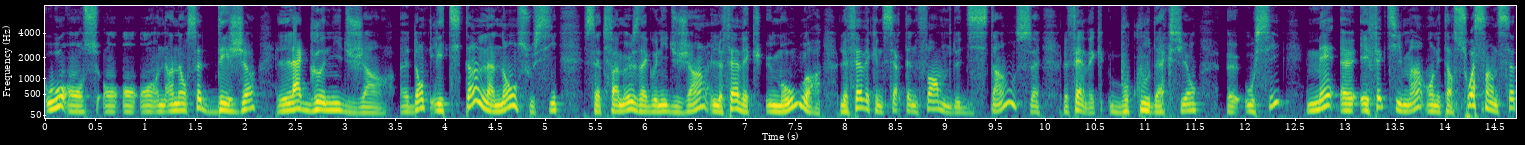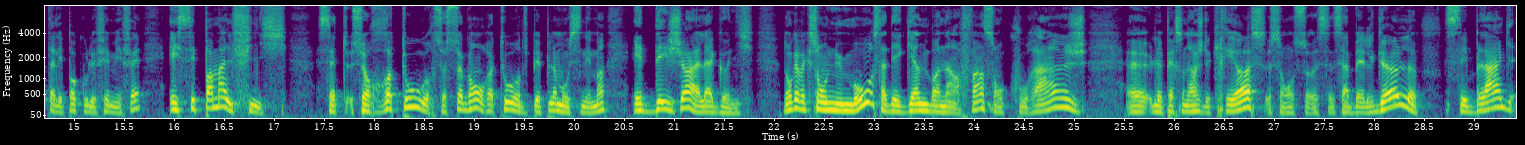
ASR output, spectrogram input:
où on, annonçait déjà l'agonie du genre. Donc les Titans l'annoncent aussi, cette fameuse agonie du genre, le fait avec humour, le fait avec une certaine forme de distance, le fait avec beaucoup d'action aussi, mais effectivement, on est en 67 à l'époque où le film est fait, et c'est pas mal fini. Cette, ce retour, ce second retour du péplum au cinéma est déjà à l'agonie. Donc avec son humour, sa dégaine bon enfant, son courage, euh, le personnage de Créos, sa belle gueule, ses blagues,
